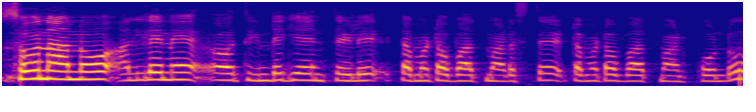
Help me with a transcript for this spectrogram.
ಸೊ ನಾನು ಅಲ್ಲೇ ತಿಂಡಿಗೆ ಅಂತೇಳಿ ಟೊಮೆಟೊ ಬಾತ್ ಮಾಡಿಸ್ದೆ. ಟೊಮೆಟೊ ಬಾತ್ ಮಾಡಿಕೊಂಡು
